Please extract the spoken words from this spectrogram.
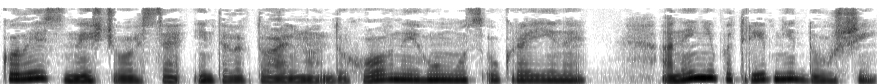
колись знищувався інтелектуально духовний гумус України, а нині потрібні душі,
